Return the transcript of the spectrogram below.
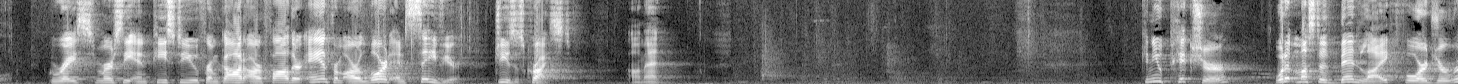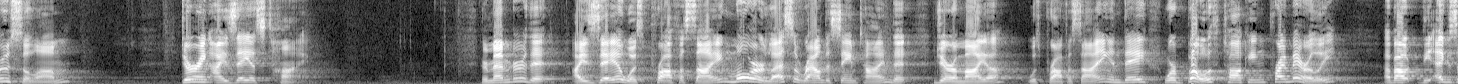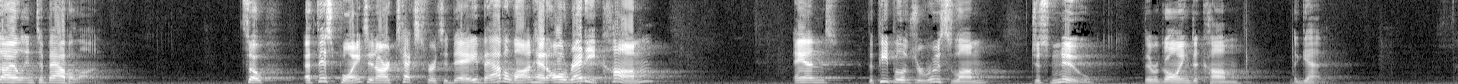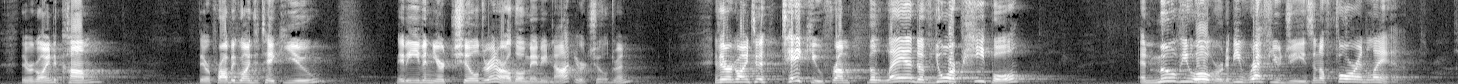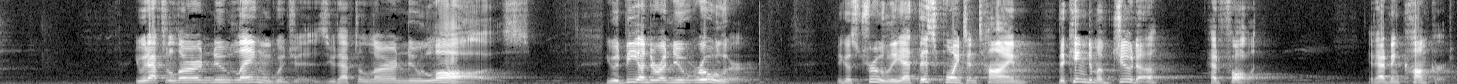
Grace, mercy, and peace to you from God our Father and from our Lord and Savior, Jesus Christ. Amen. Can you picture what it must have been like for Jerusalem during Isaiah's time? Remember that Isaiah was prophesying more or less around the same time that Jeremiah was prophesying, and they were both talking primarily about the exile into Babylon. So, at this point in our text for today, Babylon had already come, and the people of Jerusalem just knew they were going to come again. They were going to come. They were probably going to take you, maybe even your children, or although maybe not your children. And they were going to take you from the land of your people and move you over to be refugees in a foreign land. You would have to learn new languages. You'd have to learn new laws. You would be under a new ruler. Because truly, at this point in time, the kingdom of Judah had fallen, it had been conquered.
